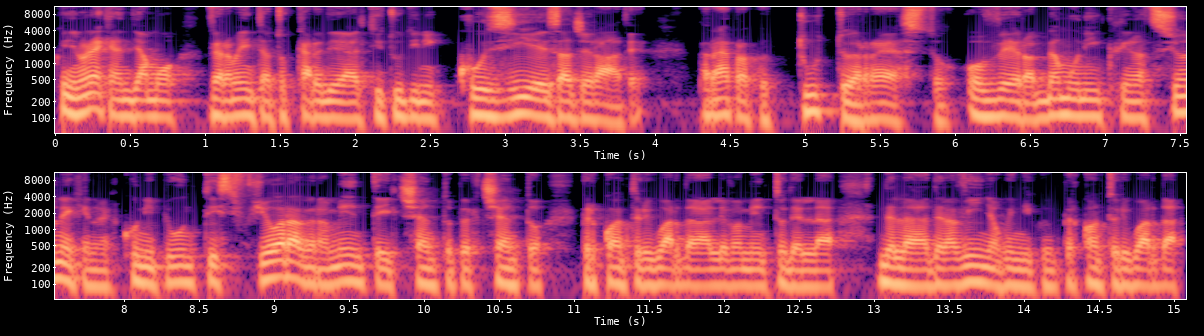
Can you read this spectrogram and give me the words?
quindi non è che andiamo veramente a toccare delle altitudini così esagerate però è proprio tutto il resto, ovvero abbiamo un'inclinazione che in alcuni punti sfiora veramente il 100% per quanto riguarda l'allevamento del, del, della vigna, quindi per quanto riguarda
